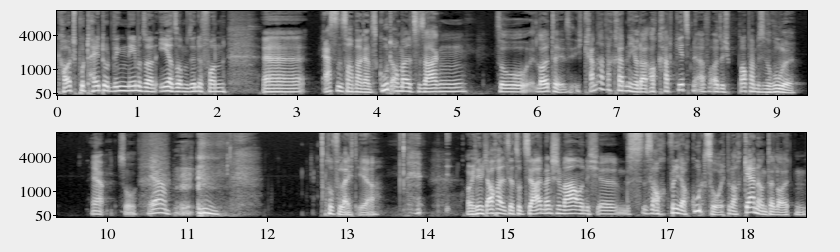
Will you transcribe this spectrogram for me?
Couch Potato Ding nehme, sondern eher so im Sinne von, äh, erstens auch mal ganz gut auch mal zu sagen, so Leute, ich kann einfach gerade nicht oder auch gerade geht's mir einfach, also ich brauche mal ein bisschen Ruhe. Ja. So, Ja. so vielleicht eher. Aber ich nehme mich auch als sehr sozial Menschen wahr und ich, äh, das ist auch, finde ich auch gut so. Ich bin auch gerne unter Leuten.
